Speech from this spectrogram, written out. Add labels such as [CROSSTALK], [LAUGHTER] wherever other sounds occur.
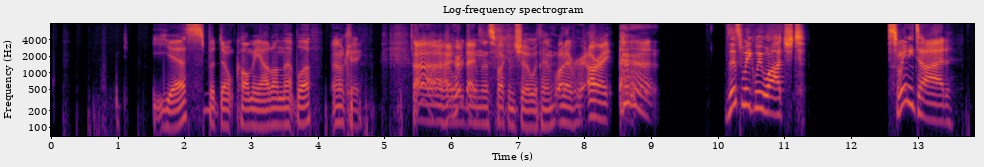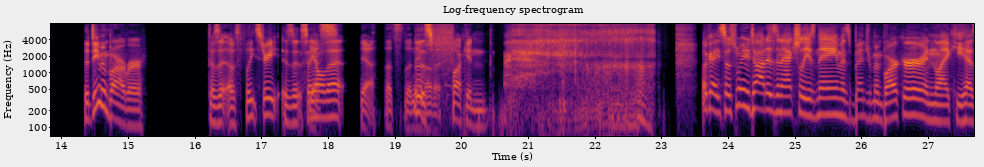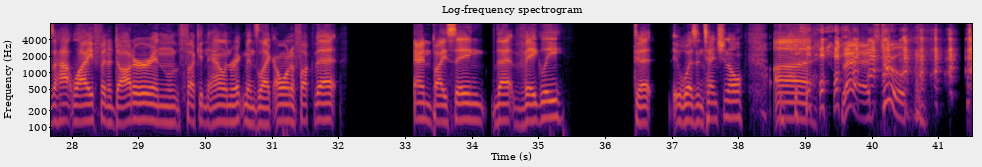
Yes, but don't call me out on that bluff. Okay. Ah, whatever, I heard we're that. doing this fucking show with him. Whatever. All right. [CLEARS THROAT] this week we watched Sweeney Todd, the Demon Barber. Does it of Fleet Street? Is it say all that? Yeah, that's the name This of it. fucking. [SIGHS] okay, so Sweeney Todd isn't actually his name. It's Benjamin Barker, and like he has a hot wife and a daughter, and fucking Alan Rickman's like, I want to fuck that. And by saying that vaguely, that it was intentional. Uh, [LAUGHS] That's true.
